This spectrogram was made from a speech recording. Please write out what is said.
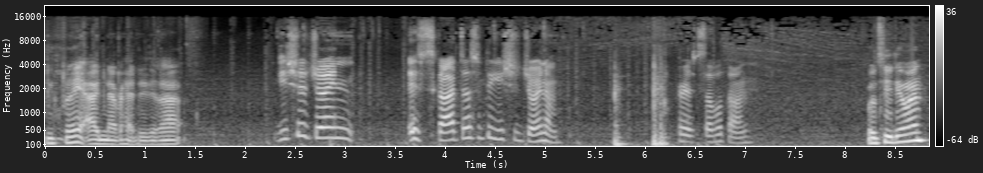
Thankfully, I've never had to do that. You should join. If Scott does something, you should join him for his subathon. What's he doing?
